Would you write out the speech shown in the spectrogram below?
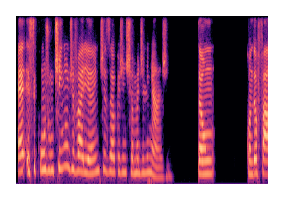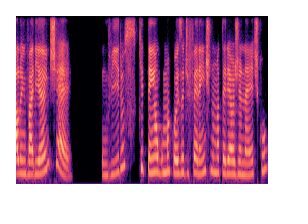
É, esse conjuntinho de variantes é o que a gente chama de linhagem. Então, quando eu falo em variante, é um vírus que tem alguma coisa diferente no material genético,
